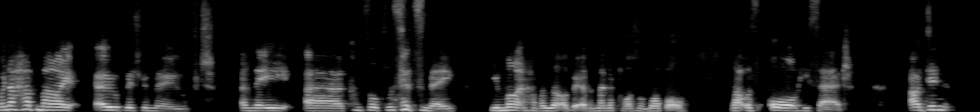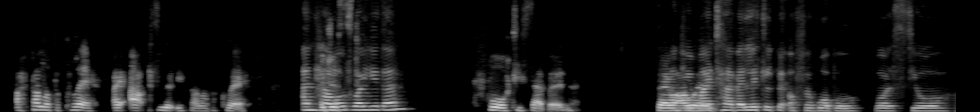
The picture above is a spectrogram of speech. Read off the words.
When I had my ovaries removed, and the uh, consultant said to me, "You might have a little bit of a menopausal wobble." That was all he said. I didn't. I fell off a cliff. I absolutely fell off a cliff. And how old were you then? Forty-seven. So and I you was, might have a little bit of a wobble. Was your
